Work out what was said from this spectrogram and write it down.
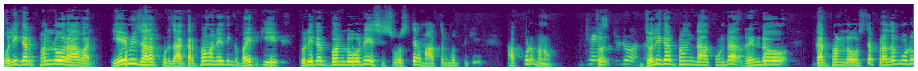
తొలి గర్భంలో రావాలి. ఏమీ జరగకూడదు. ఆ గర్భం అనేది ఇంకా బయటికి తొలి గర్భంలోనే శిశువు వస్తే ఆ మాతృమూర్తికి అప్పుడు మనం. తొలి గర్భం కాకుండా రెండో గర్భంలో వస్తే ప్రథముడు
